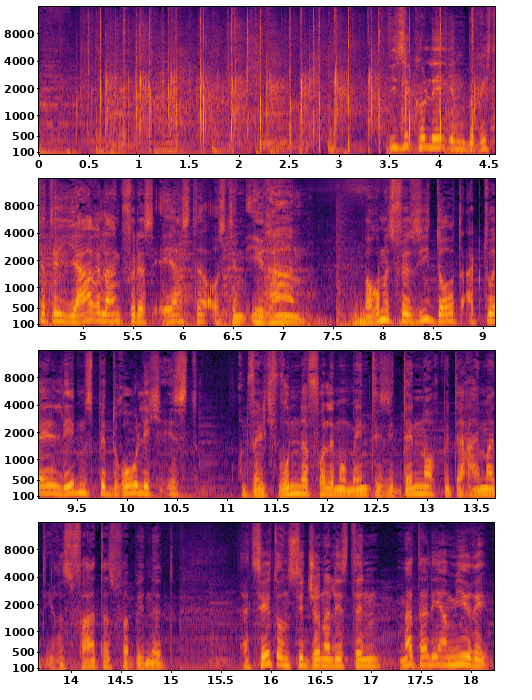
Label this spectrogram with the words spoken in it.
Diese Kollegin berichtete jahrelang für das Erste aus dem Iran. Warum es für sie dort aktuell lebensbedrohlich ist und welch wundervolle Momente sie dennoch mit der Heimat ihres Vaters verbindet, erzählt uns die Journalistin Nathalie Amiri.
